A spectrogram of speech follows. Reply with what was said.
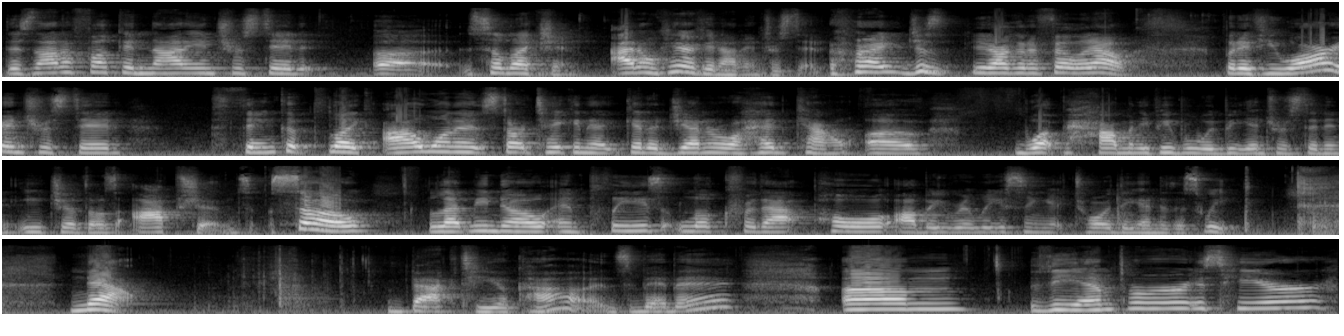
there's not a fucking not interested uh, selection. I don't care if you're not interested, right? Just you're not going to fill it out. But if you are interested, think of, like I want to start taking it, get a general head count of what how many people would be interested in each of those options. So let me know and please look for that poll. I'll be releasing it toward the end of this week. Now, back to your cards, baby. Um, the Emperor is here.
